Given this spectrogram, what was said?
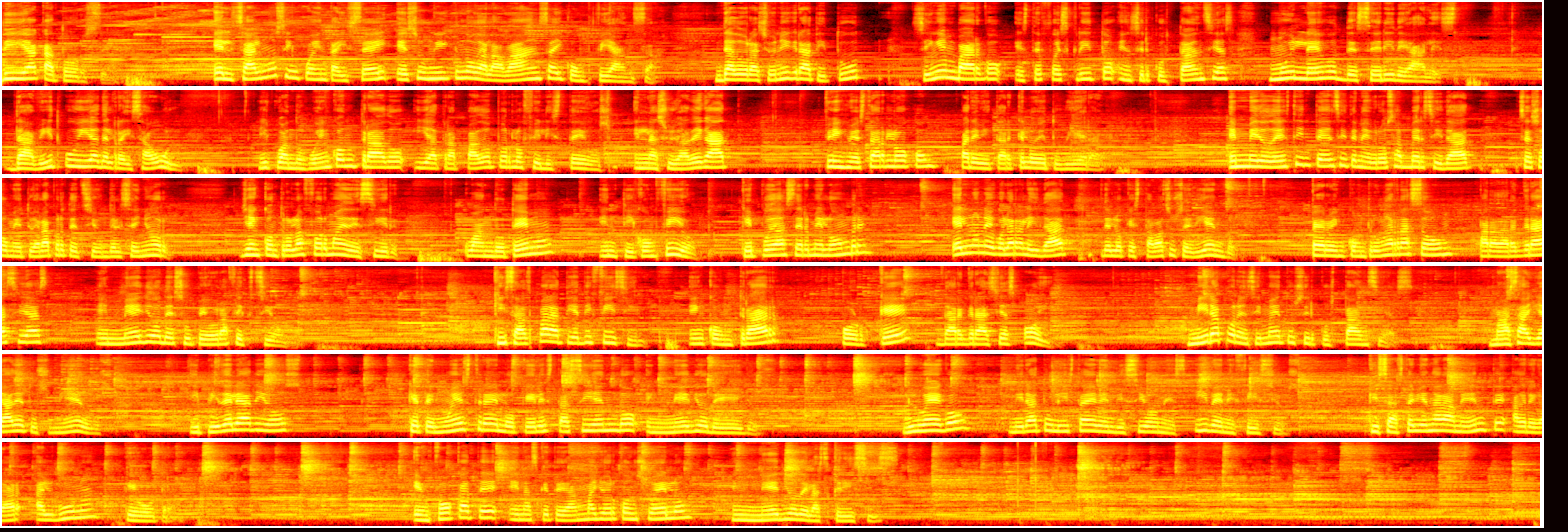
Día 14. El Salmo 56 es un himno de alabanza y confianza, de adoración y gratitud. Sin embargo, este fue escrito en circunstancias muy lejos de ser ideales. David huía del rey Saúl, y cuando fue encontrado y atrapado por los filisteos en la ciudad de Gad, fingió estar loco para evitar que lo detuvieran. En medio de esta intensa y tenebrosa adversidad, se sometió a la protección del Señor y encontró la forma de decir, cuando temo, en ti confío. ¿Qué puede hacerme el hombre? Él no negó la realidad de lo que estaba sucediendo, pero encontró una razón para dar gracias en medio de su peor aflicción. Quizás para ti es difícil encontrar por qué dar gracias hoy. Mira por encima de tus circunstancias, más allá de tus miedos, y pídele a Dios que te muestre lo que Él está haciendo en medio de ellos. Luego, mira tu lista de bendiciones y beneficios. Quizás te viene a la mente agregar alguna que otra. Enfócate en las que te dan mayor consuelo en medio de las crisis.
